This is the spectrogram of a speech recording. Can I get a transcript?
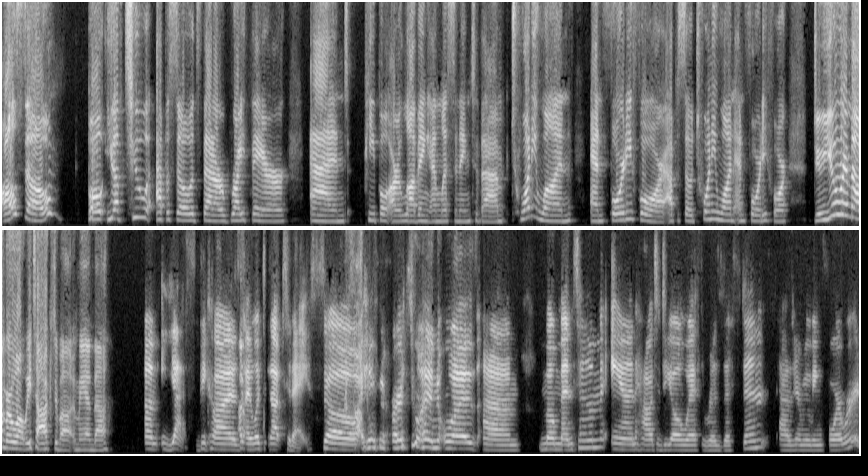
also both, you have two episodes that are right there. And people are loving and listening to them. 21 and 44, episode 21 and 44. Do you remember what we talked about, Amanda? Um, yes, because I looked it up today. So I think the first one was um, momentum and how to deal with resistance as you're moving forward.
